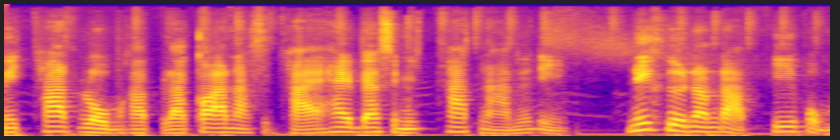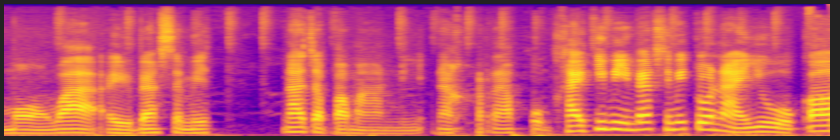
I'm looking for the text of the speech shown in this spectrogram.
มิธธาตุลมครับ แล้วก็อันดับสุดท้ายให้แบ็กสมิธธาตุน้ำนั่นเอง นี่คือลำดับที่ผมมองว่าไอ้แบ็กสมิธน่าจะประมาณนี้นะครับผม ใครที่มีแบ็กสมิธตัวไหนอยู่ก็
